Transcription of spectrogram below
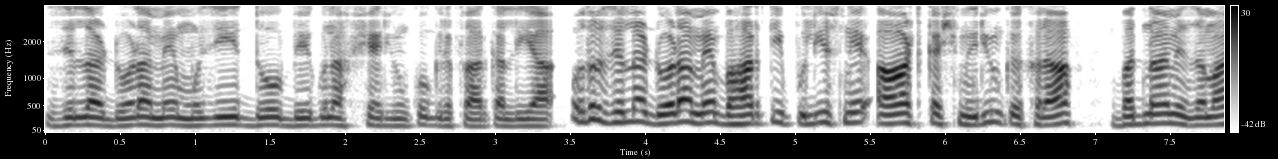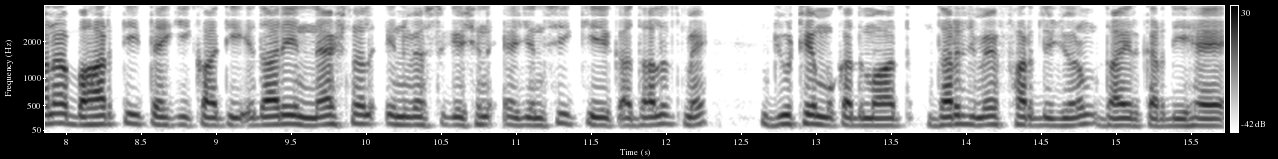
ضلع ڈوڈا میں مزید دو بے گناہ شہریوں کو گرفتار کر لیا۔ ادھر ضلع ڈوڈا میں بھارتی پولیس نے آٹھ کشمیریوں کے خلاف بدنام زمانہ بھارتی تحقیقاتی ادارے نیشنل انویسٹیگیشن ایجنسی کی ایک عدالت میں جھوٹے مقدمات درج میں فرد جرم دائر کر دی ہے۔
